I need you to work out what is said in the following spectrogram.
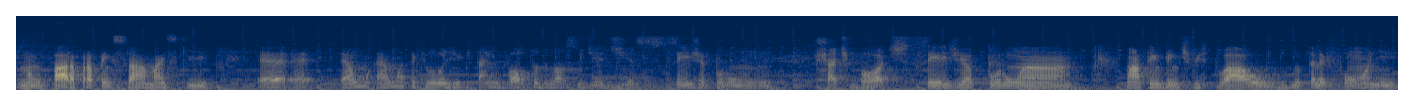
não para para pensar, mas que é, é, é, um, é uma tecnologia que está em volta do nosso dia a dia, seja por um chatbot, seja por uma, uma atendente virtual no telefone,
